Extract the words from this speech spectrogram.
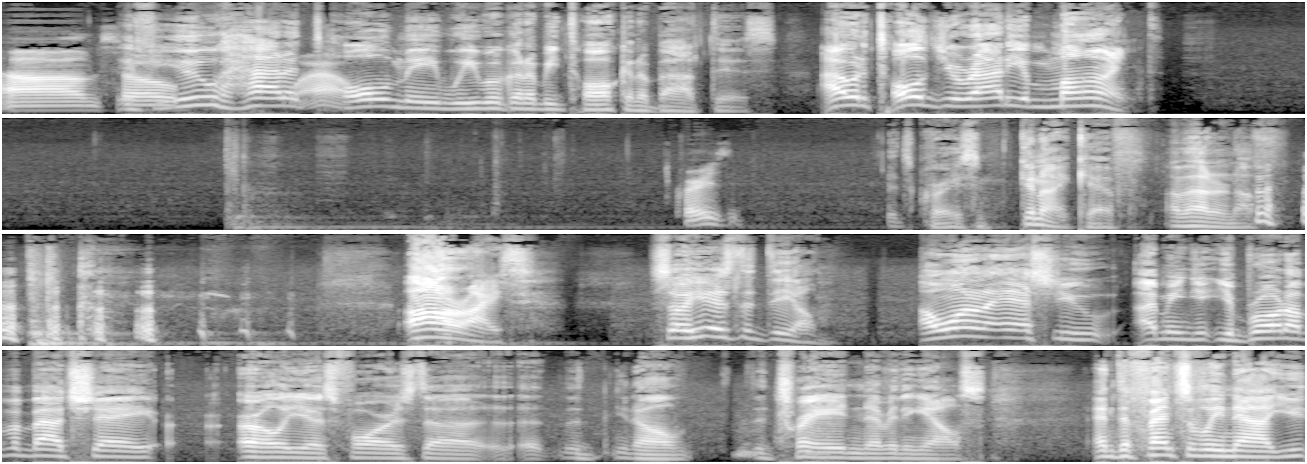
Um, so if you had wow. told me we were going to be talking about this, I would have told you you're out of your mind. crazy. It's crazy. Good night, Kev. I've had enough. All right. So here's the deal. I wanted to ask you. I mean, you brought up about Skjei earlier as far as the, the you know the trade and everything else, and defensively now you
